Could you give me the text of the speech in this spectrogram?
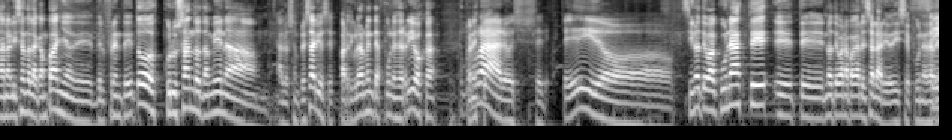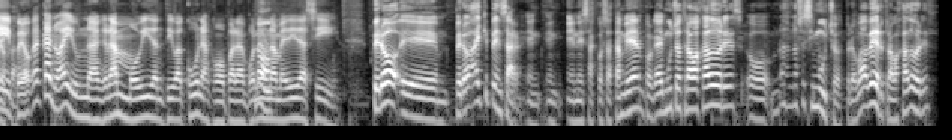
analizando la campaña de- del Frente de Todos, cruzando también a, a los empresarios, eh, particularmente a Funes de Rioja. con esto- Raro ese pedido. Si no te vacunaste, eh, te- no te van a pagar el salario, dice Funes de Sí, Rioja. pero acá no hay una gran movida antivacunas como para poner No. una medida así. Pero, eh, pero hay que pensar en, en- en esas cosas también, porque hay muchos trabajadores, o no, no sé si muchos, pero va a haber trabajadores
